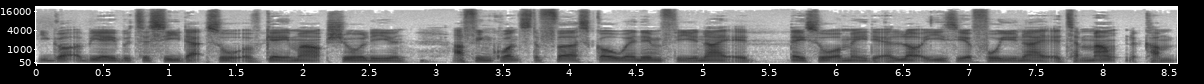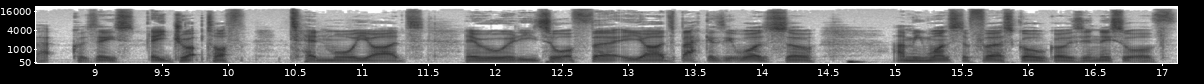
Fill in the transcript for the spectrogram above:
you got to be able to see that sort of game out, surely. And I think once the first goal went in for United, they sort of made it a lot easier for United to mount the comeback because they they dropped off ten more yards. They were already sort of thirty yards back as it was. So, I mean, once the first goal goes in, they sort of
